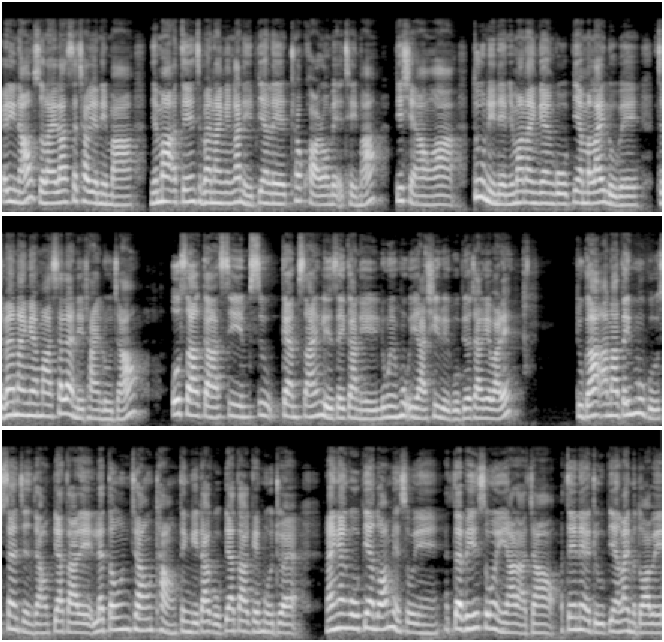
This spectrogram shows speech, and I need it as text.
အဲ့ဒီနောက်ဇူလိုင်လ16ရက်နေ့မှာမြန်မာအသင်းဂျပန်နိုင်ငံကနေပြန်လည်ထွက်ခွာတော့မယ့်အချိန်မှာပြည့်ရှင်အောင်ကသူ့အနေနဲ့မြန်မာနိုင်ငံကိုပြန်မလိုက်လို့ပဲဂျပန်နိုင်ငံမှာဆက်လက်နေထိုင်လို့ကြောင်းအိုဆာကာစီမ်စုကမ်ဆိုင်လေဆိပ်ကနေလူဝင်မှုအရာရှိတွေကိုပြောကြားခဲ့ပါတယ်။ သူကအာနာသိမ့်မှုကိုစန့်ကျင်ကြောင်းပြသတဲ့လက်သုံးချောင်းထောင်တင်ကေတာကိုပြသခဲ့မှုအတွက်နိုင်ငံကိုပြန်သွားမယ်ဆိုရင်အသက်ဘေးစိုးရင်ရတာကြောင့်အသင်းနဲ့အတူပြန်လိုက်မသွားပဲ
